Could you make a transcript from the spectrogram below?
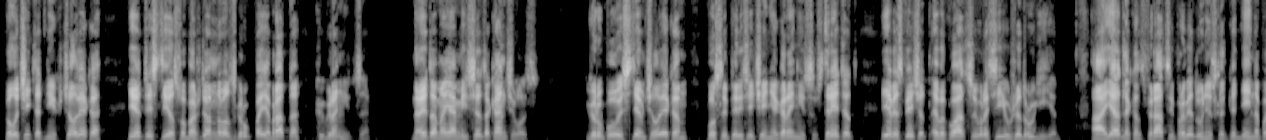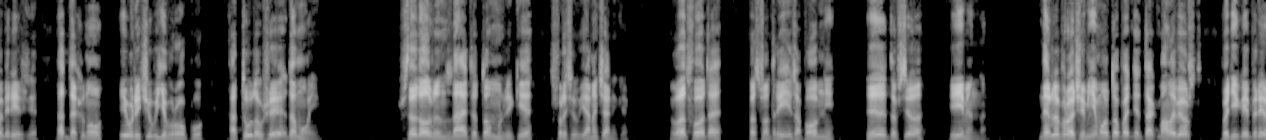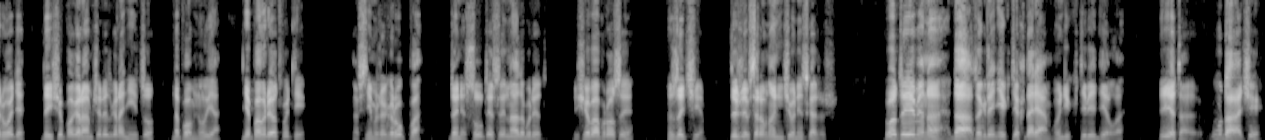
получить от них человека и отвезти освобожденного с группой обратно к границе. На этом моя миссия заканчивалась. Группу с тем человеком после пересечения границы встретят и обеспечат эвакуацию в Россию уже другие. А я для конспирации проведу несколько дней на побережье, отдохну и улечу в Европу, оттуда уже домой. — Что должен знать о том мужике? — спросил я начальника. — Вот фото. Посмотри, запомни. — Это все? — Именно. Между прочим, ему топать не так мало верст по дикой природе, да еще по горам через границу, — напомнил я. Не помрет в пути. Но с ним же группа. Донесут, если надо будет. Еще вопросы? Зачем? Ты же все равно ничего не скажешь. Вот именно. Да, загляни к технарям, у них к тебе дело. И это, удачи.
